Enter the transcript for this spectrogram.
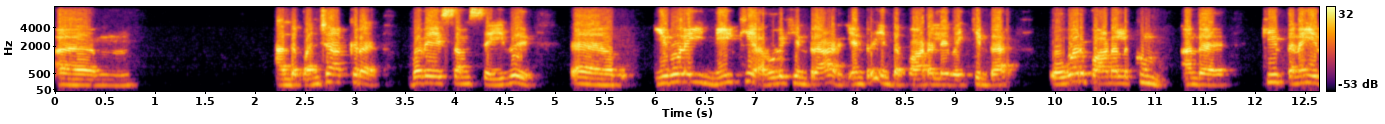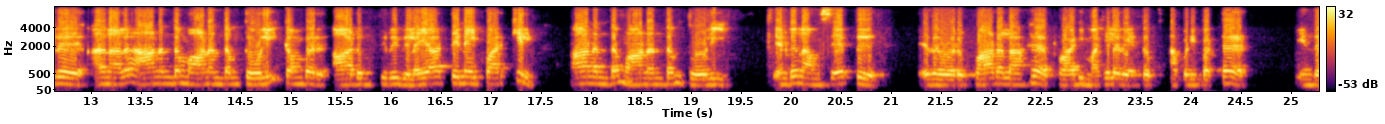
ஆஹ் அந்த பஞ்சாக்கர உபதேசம் செய்து ஆஹ் இருளை நீக்கி அருளுகின்றார் என்று இந்த பாடலை வைக்கின்றார். ஒவ்வொரு பாடலுக்கும் அந்த கீர்த்தனை இது அதனால ஆனந்தம் ஆனந்தம் தோழி கம்பர் ஆடும் திரு விளையாட்டினை பார்க்கில் ஆனந்தம் ஆனந்தம் தோழி என்று நாம் சேர்த்து இதை ஒரு பாடலாக பாடி மகிழ வேண்டும். அப்படிப்பட்ட இந்த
